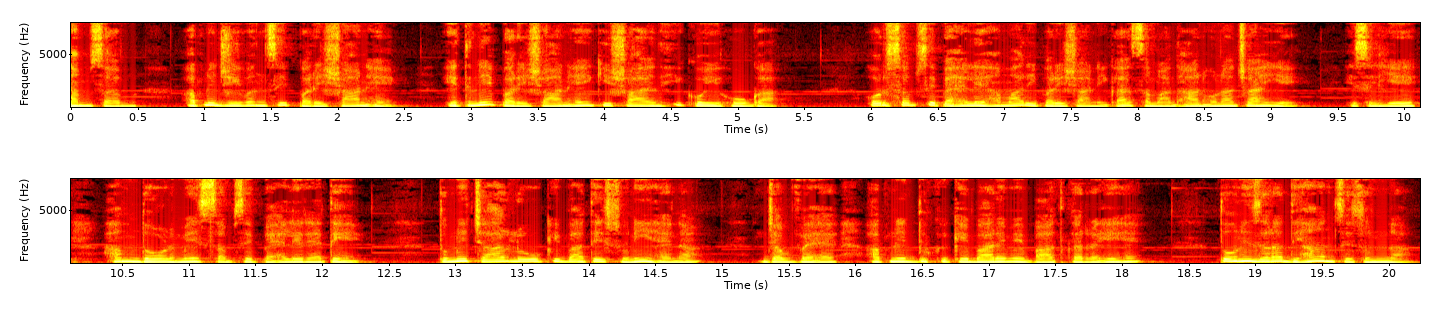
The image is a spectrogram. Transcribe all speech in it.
हम सब अपने जीवन से परेशान हैं। इतने परेशान हैं कि शायद ही कोई होगा। और सबसे पहले हमारी परेशानी का समाधान होना चाहिए। इसलिए हम दौड़ में सबसे पहले रहते हैं। तुमने चार लोगों की बातें सुनी है ना? जब वह अपने दुख के बारे में बात कर रहे हैं तो उन्हें जरा ध्यान से सुनना।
